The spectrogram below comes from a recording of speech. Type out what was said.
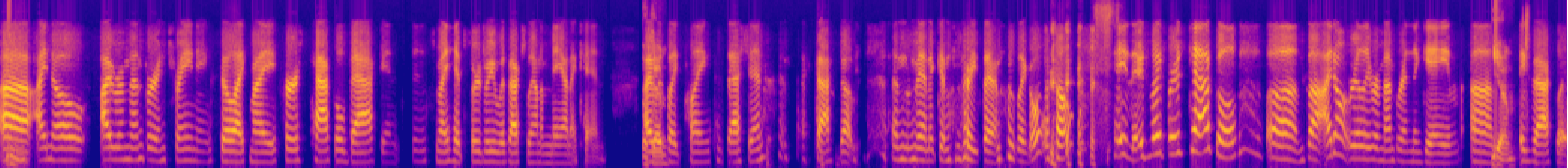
Uh, mm I know I remember in training. So like my first tackle back and since my hip surgery was actually on a mannequin. Okay. I was like playing possession. I packed up and the mannequin was right there and I was like, Oh well, hey, there's my first tackle. Um, but I don't really remember in the game. Um yeah. exactly.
